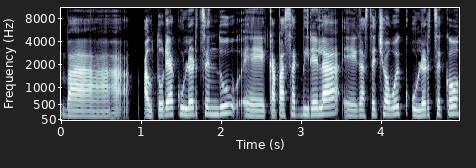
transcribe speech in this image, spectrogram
ba, autoreak ulertzen du e, kapazak direla e, gaztetxo hauek ulertzeko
